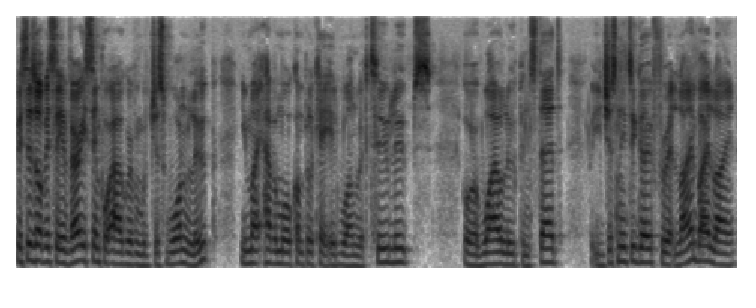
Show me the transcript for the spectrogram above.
this is obviously a very simple algorithm with just one loop. You might have a more complicated one with two loops or a while loop instead, but you just need to go through it line by line,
